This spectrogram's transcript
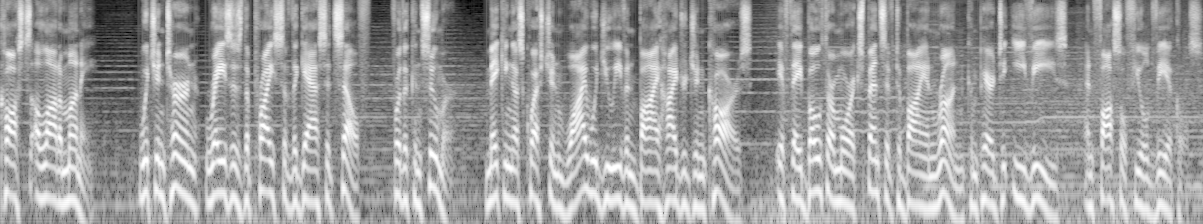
costs a lot of money, which in turn raises the price of the gas itself for the consumer, making us question why would you even buy hydrogen cars if they both are more expensive to buy and run compared to EVs and fossil-fueled vehicles.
